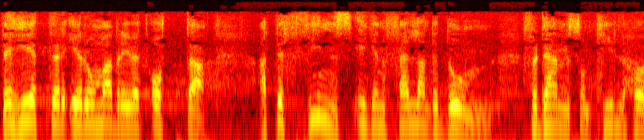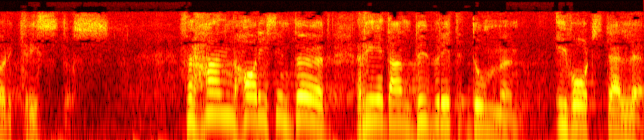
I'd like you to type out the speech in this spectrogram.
Det heter i Romarbrevet 8 att det finns ingen fällande dom för dem som tillhör Kristus. För han har i sin död redan burit domen i vårt ställe.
